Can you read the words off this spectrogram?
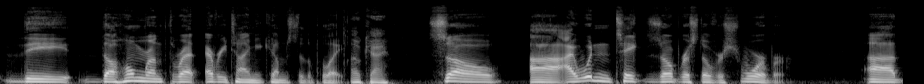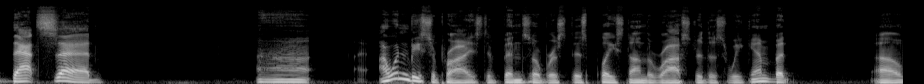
the the home run threat every time he comes to the plate. Okay. So uh, I wouldn't take Zobrist over Schwarber. Uh, that said, uh, I wouldn't be surprised if Ben Zobrist is placed on the roster this weekend, but uh,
